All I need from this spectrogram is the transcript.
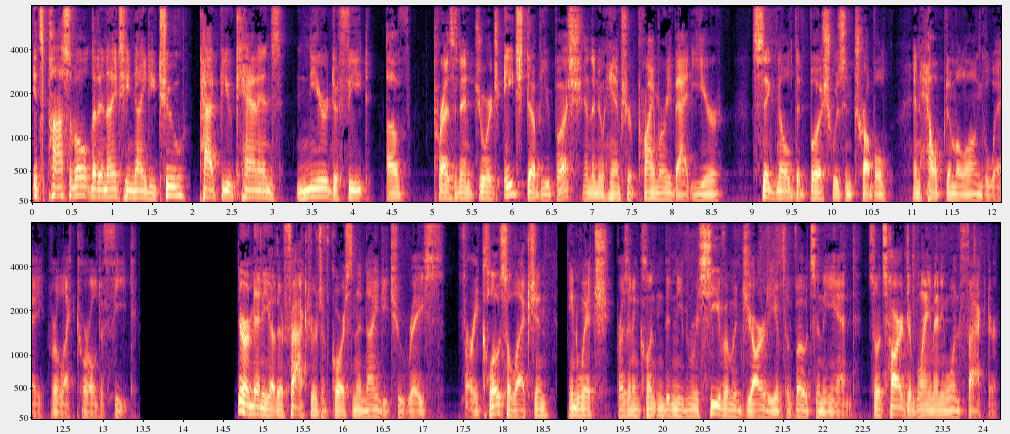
It's possible that in 1992, Pat Buchanan's near defeat of President George H.W. Bush in the New Hampshire primary that year signaled that Bush was in trouble and helped him along the way for electoral defeat. There are many other factors, of course, in the 92 race very close election in which President Clinton didn't even receive a majority of the votes in the end. So it's hard to blame any one factor.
